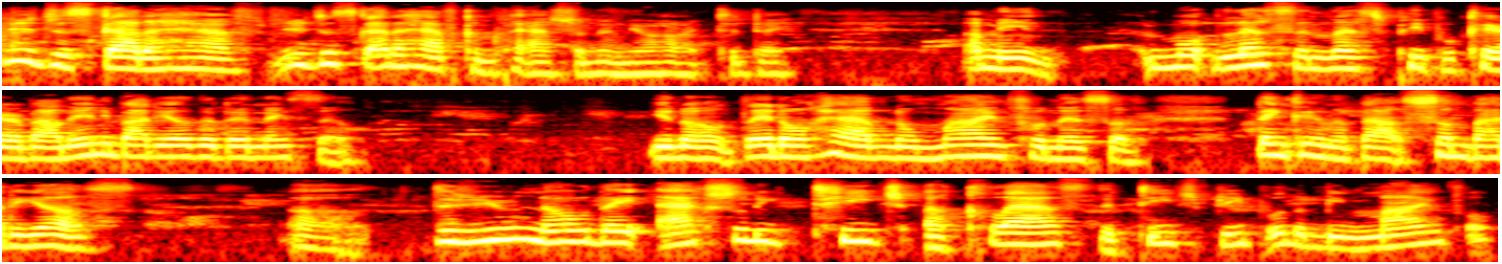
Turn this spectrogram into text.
you just gotta have you just gotta have compassion in your heart today. I mean, more, less and less people care about anybody other than themselves. You know, they don't have no mindfulness of thinking about somebody else. Uh, do you know they actually teach a class to teach people to be mindful?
